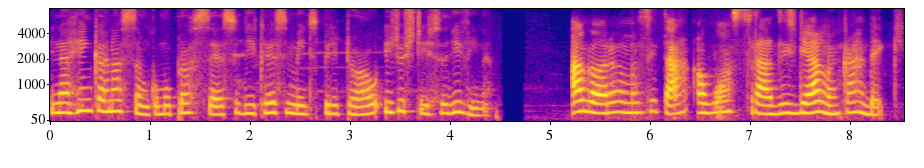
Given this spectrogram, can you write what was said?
e na reencarnação como processo de crescimento espiritual e justiça divina. Agora vamos citar algumas frases de Allan Kardec.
